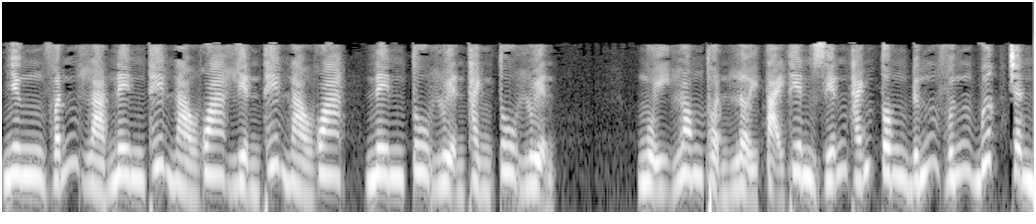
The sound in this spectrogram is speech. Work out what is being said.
nhưng vẫn là nên thế nào qua liền thế nào qua, nên tu luyện thành tu luyện. Ngụy Long thuận lợi tại Thiên Diễn Thánh Tông đứng vững bước chân.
